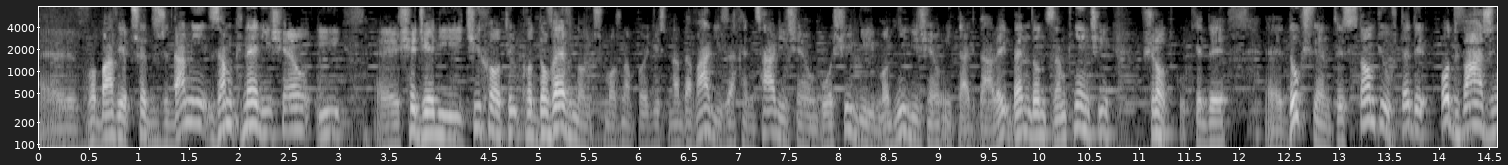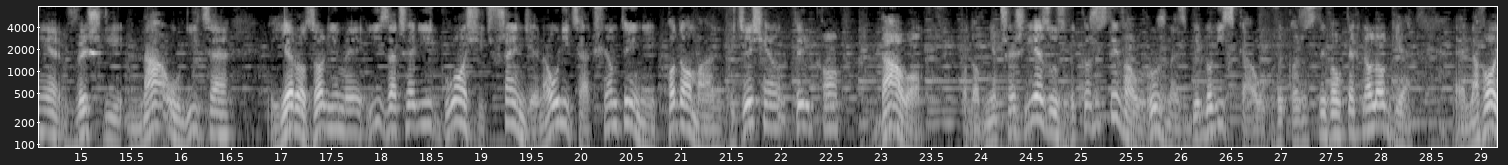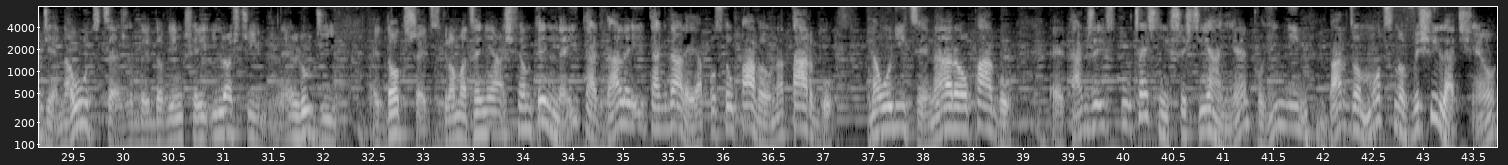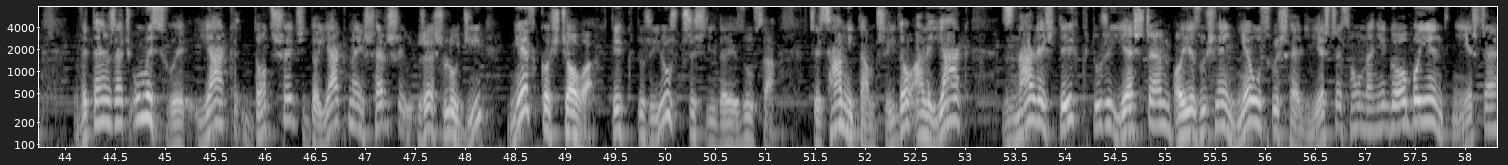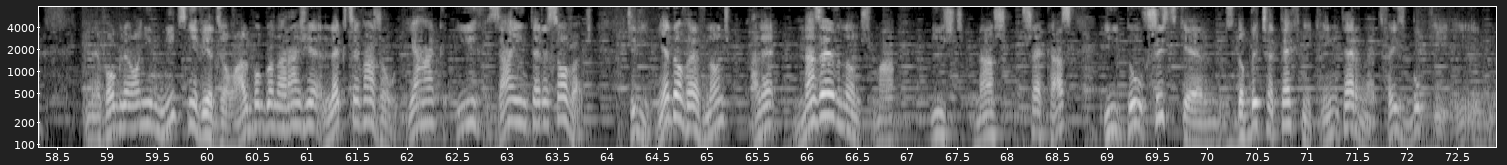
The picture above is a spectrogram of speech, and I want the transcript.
e, w obawie przed Żydami zamknęli się i e, siedzieli cicho tylko do wewnątrz, można powiedzieć, nadawali, zachęcali się, głosili, modlili się i tak dalej, będąc zamknięci w środku. Kiedy e, Duch Święty stąpił, wtedy odważnie wyszli na ulicę Jerozolimy i zaczęli głosić wszędzie, na ulicach, świątyni, po domach, gdzie się tylko dało. Podobnie przecież Jezus wykorzystywał różne zbiegowiska, wykorzystywał technologię e, na wodzie, na łódce, żeby do większej ilości ludzi dotrzeć, zgromadzenia świątynne i tak dalej, i tak dalej. Apostoł Paweł na targu, na ulicy, na areopagu. E, także i współcześni chrześcijanie powinni bardzo mocno wysilać się, wytężać umysły, jak dotrzeć do jak najszerszych rzesz ludzi, nie w kościołach, tych, którzy już przyszli do Jezusa, czy sami tam przyjdą, ale jak znaleźć tych, którzy jeszcze o Jezusie nie usłyszeli, jeszcze są na Niego obojętni, jeszcze w ogóle o Nim nic nie wiedzą, albo Go na razie lekceważą. Jak ich zainteresować? Czyli nie do wewnątrz, ale na zewnątrz ma iść nasz przekaz i tu wszystkie zdobycze techniki, internet, Facebooki,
